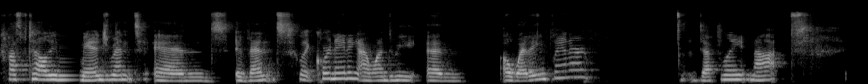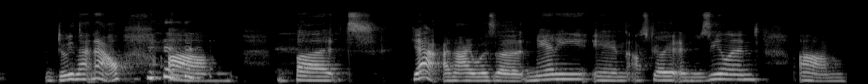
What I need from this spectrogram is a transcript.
hospitality management and event like coordinating. I wanted to be an a wedding planner. Definitely not doing that now. Um, but yeah, and I was a nanny in Australia and New Zealand. Um,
